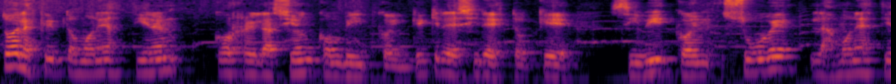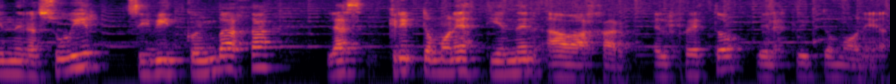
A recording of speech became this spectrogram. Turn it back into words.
todas las criptomonedas tienen correlación con Bitcoin. ¿Qué quiere decir esto? Que si Bitcoin sube, las monedas tienden a subir. Si Bitcoin baja, las criptomonedas tienden a bajar. El resto de las criptomonedas.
